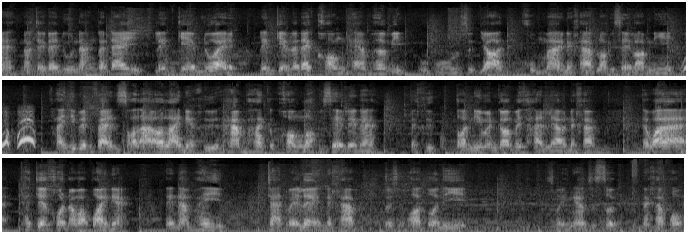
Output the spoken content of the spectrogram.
นะนอกจากได้ดูหนังก็ได้เล่นเกมด้วย เล่นเกมแล้วได้ของแถมเพิ่มอีกโอ้โหสุดยอดคุ้มมากนะครับรอบพิเศษรอบนี้ ใครที่เป็นแฟนซอสอาร์ตออนไลน์เนี่ยคือห้ามพลาดกับของรอบพิเศษเลยนะ แต่คือตอนนี้มันก็ไม่ทันแล้วนะครับ แต่ว่าถ้าเจอคนเอามาปล่อยเนี่ยแนะนำให้จัดไว้เลยนะครับ โดยเฉพาะตัวนี้สวยงามสุดๆนะครับผม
